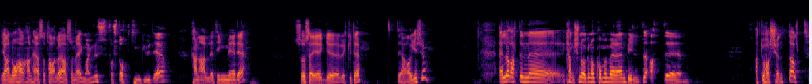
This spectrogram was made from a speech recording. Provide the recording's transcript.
ja, nå har han her som taler, altså meg, Magnus, forstått hvem Gud er. Kan alle ting med det. Så sier jeg eh, lykke til. Det har jeg ikke. Eller at en, eh, kanskje noen nå kommer med det bildet at, eh, at du har skjønt alt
